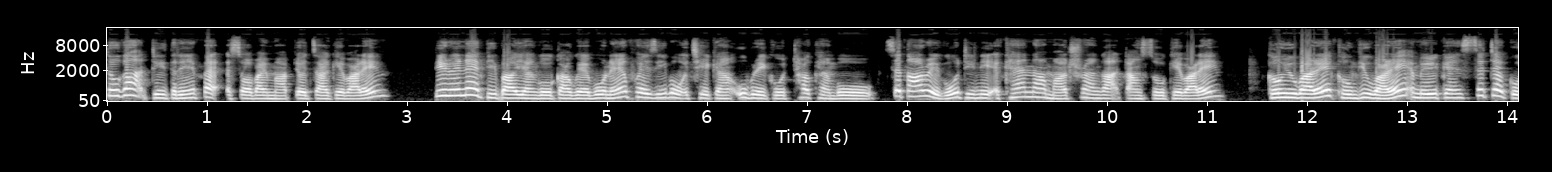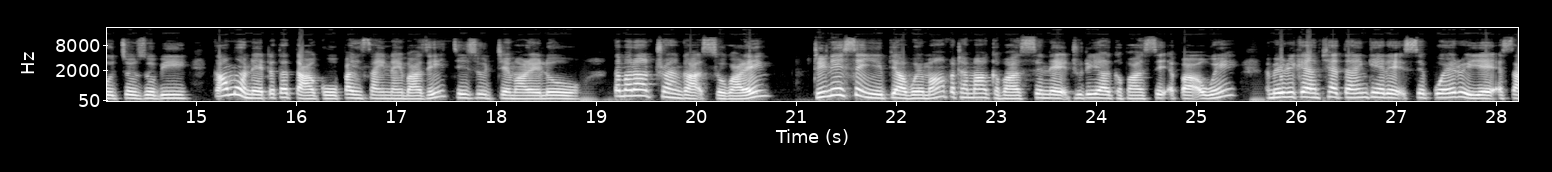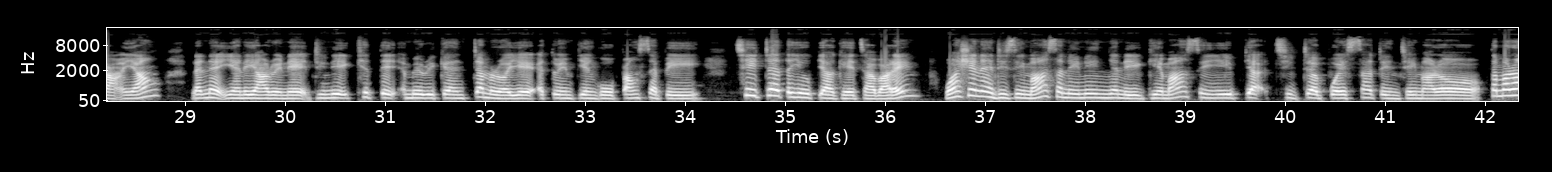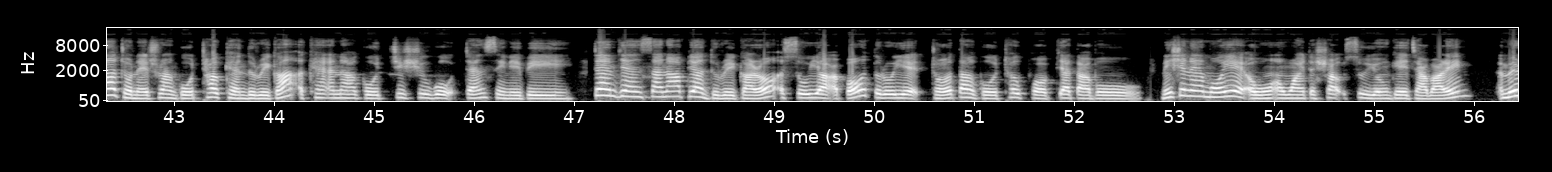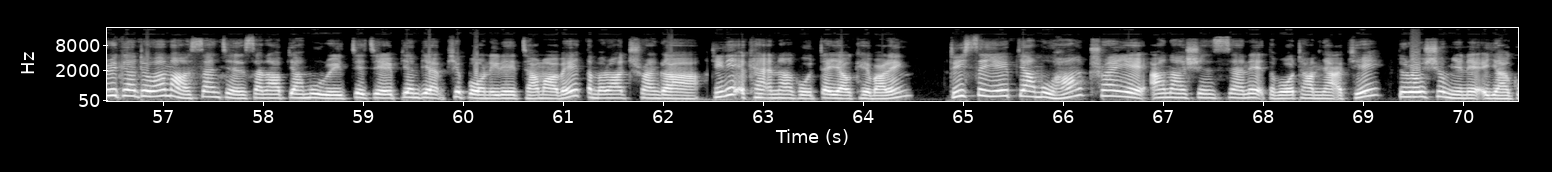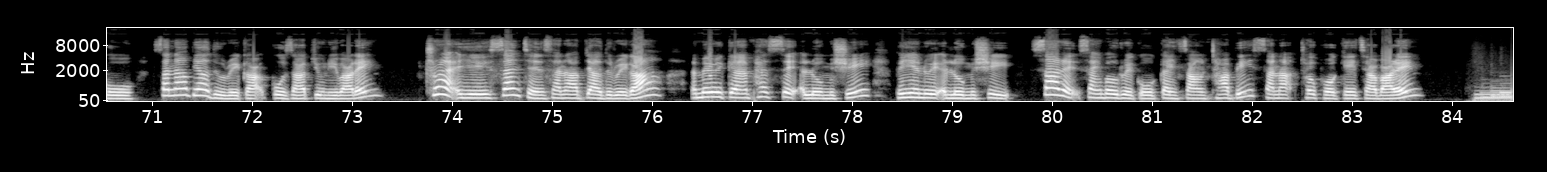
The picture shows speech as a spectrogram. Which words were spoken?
သူကဒီသတင်းပတ်အစောပိုင်းမှာပြောကြားခဲ့ပါတယ်။ ပြည်တွင်းနဲ့ပြည်ပရန်ကိုကာကွယ်ဖို့နဲ့ဖွဲ့စည်းပုံအခြေခံဥပဒေကိုထောက်ခံဖို့စစ်သားတွေကိုဒီနေ့အခမ်းအနားမှာထရန့်ကတောင်းဆိုခဲ့ပါတယ်။ဂုံယူပါတယ်ဂုံပြူပါတယ်အမေရိကန်စစ်တပ်ကိုကြိုဆိုပြီးကောင်းမွန်တဲ့တသက်တာကိုပိုင်ဆိုင်နိုင်ပါစေကျေးဇူးတင်ပါတယ်လို့သမ္မတထရန့်ကဆိုပါတယ်။ဒီနေ့စစ်ရေးပြပွဲမှာပထမကမ္ဘာစစ်နဲ့ဒုတိယကမ္ဘာစစ်အပါအဝင် အမေရိကန်ဖြတ်တန်းခဲ့တဲ့စစ်ပွဲတွေရဲ့အဆောင်အယောင် လက်နက်ရန်တရားတွေနဲ့ဒီနေ့ခေတ်သစ်အမေရိကန်တပ်မတော်ရဲ့အသွင်ပြင်ကိုပေါင်းစပ်ပြီးခြေတက်တရုပ်ပြခဲ့ကြပါတယ်။ဝါရှင်တန် DC မှာစနေနေ့ညနေခင်းမှာစီရေးပြချီတက်ပွဲစတင်ချိန်မှာတော့သမရဒေါ်နယ်ထရန့်ကိုထောက်ခံသူတွေကအခမ်းအနားကိုကြည့်ရှုဖို့တန်းစီနေပြီးတံပြန်ဆန္ဒပြသူတွေကတော့အစိုးရအပေါ်သူတို့ရဲ့ဒေါသကိုထုတ်ဖော်ပြသဖို့ National Mall ရဲ့အဝန်းအဝိုင်းတစ်လျှောက်စုယုံခဲ့ကြပါတယ်။ American တဝမ်းမှာစန့်ကျင်ဆန္ဒပြမှုတွေကြဲကြဲပြန့်ပြန့်ဖြစ်ပေါ်နေတဲ့ကြားမှာပဲသမ္မတ Trump ကဒီနေ့အခမ်းအနားကိုတက်ရောက်ခဲ့ပါတယ်။ဒီစစ်ရေးပြမှုဟာ Trump ရဲ့အာဏာရှင်ဆန်တဲ့သဘောထားများအဖြစ်သူတို့ရှုမြင်တဲ့အရာကိုဆန္ဒပြသူတွေကကိုစားပြုနေပါတယ်။ Trump အရေးစန့်ကျင်ဆန္ဒပြသူတွေကအမေရိကန်ဖက်စစ်အလိုမရှိဘရင်တွေအလိုမရှိစတဲ့ဆိုင်ဘုတ်တွေကိုကင်ဆောင်ထားပြီးဆန္ဒထုတ်ဖော်ခဲ့ကြပါတယ်။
